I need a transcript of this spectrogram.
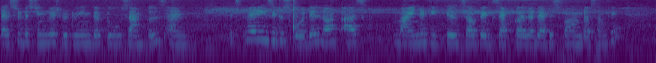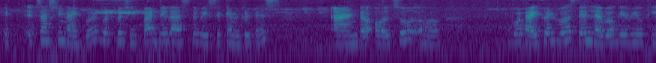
test to distinguish between the two samples and it's very easy to score they'll not ask minor details of the exact color that is formed or something it, it's actually NIPER, but for GPAT they'll ask the basic chemical tests and uh, also uh, what I felt was they'll never give you कि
